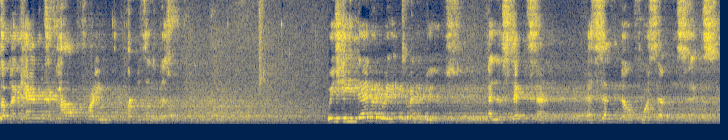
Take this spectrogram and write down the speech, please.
the mechanics of how to frame the purpose of the bill, which he then agreed to introduce in the state senate as Senate Bill 476.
